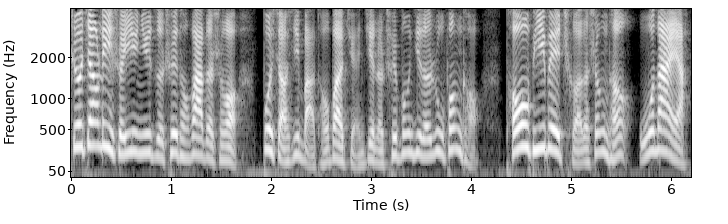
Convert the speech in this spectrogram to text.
浙江丽水一女子吹头发的时候，不小心把头发卷进了吹风机的入风口，头皮被扯得生疼，无奈呀，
